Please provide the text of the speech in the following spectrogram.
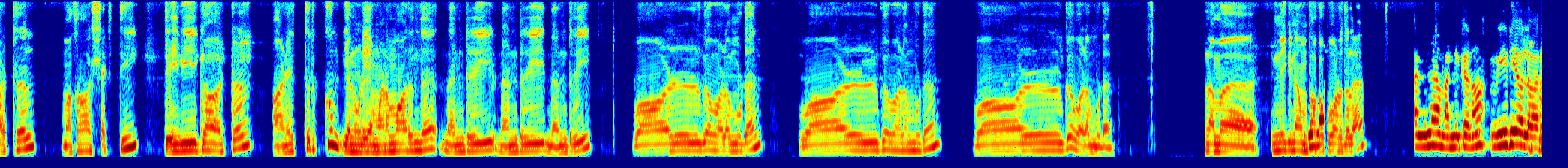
ஆற்றல் மகா சக்தி தெய்வீக ஆற்றல் அனைத்திற்கும் என்னுடைய மனமார்ந்த நன்றி நன்றி நன்றி. வாழ்க வளமுடன் வாழ்க வளமுடன் வாழ்க வளமுடன். நம்ம இன்னைக்கு நாம் பார்க்க போறதுல மன்னிக்கணும். வீடியோல வர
